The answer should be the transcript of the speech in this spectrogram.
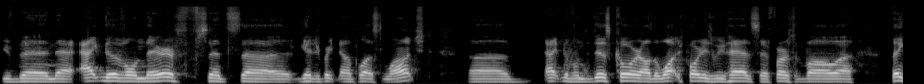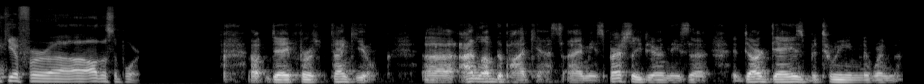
You've been uh, active on there since uh, Gators Breakdown Plus launched. Uh, active on the Discord, all the watch parties we've had. So, first of all, uh, thank you for uh, all the support. Uh, Dave, first, thank you. Uh, I love the podcast. I mean, especially during these uh, dark days between when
